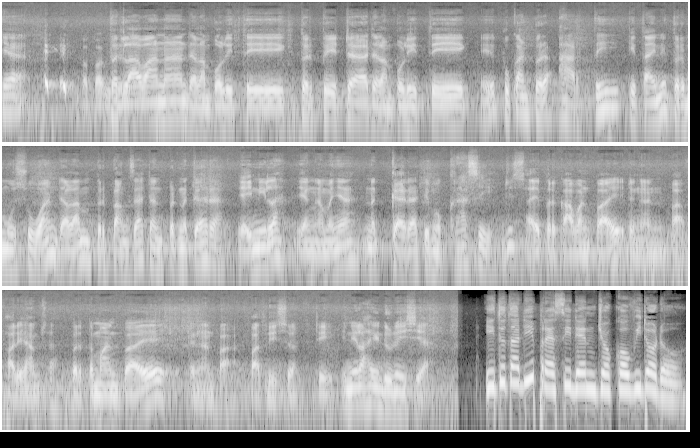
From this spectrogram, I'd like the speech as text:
ya berlawanan dalam politik, berbeda dalam politik, ini bukan berarti kita ini bermusuhan dalam berbangsa dan bernegara. Ya inilah yang namanya negara demokrasi. Jadi saya berkawan baik dengan Pak Fahri Hamzah, berteman baik dengan Pak Fadlizon. Jadi inilah Indonesia. Itu tadi Presiden Joko Widodo.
